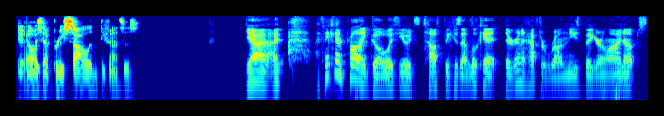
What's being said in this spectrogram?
they always have pretty solid defenses. Yeah, I I think I'd probably go with you. It's tough because I look at they're going to have to run these bigger lineups,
